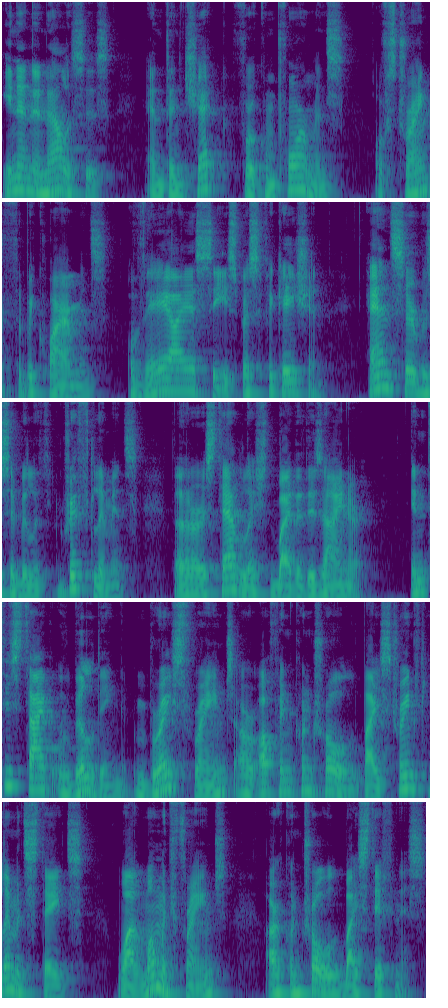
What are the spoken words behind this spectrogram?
in an analysis and then check for conformance of strength requirements of the AISC specification and serviceability drift limits that are established by the designer. In this type of building, brace frames are often controlled by strength limit states, while moment frames are controlled by stiffness.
